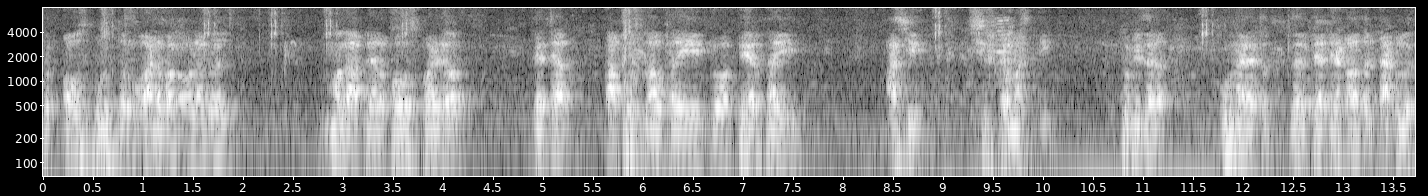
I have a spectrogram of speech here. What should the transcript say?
तर पाऊस पडून तर वाट बघावं लागल. मग आपल्याला पाऊस पडल्यावर त्याच्यात कापूस लावता येईल किंवा पेरता येईल. अशी सिस्टम असती. तुम्ही जर उन्हाळ्यात जर त्या ढेकाळातच टाकलं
